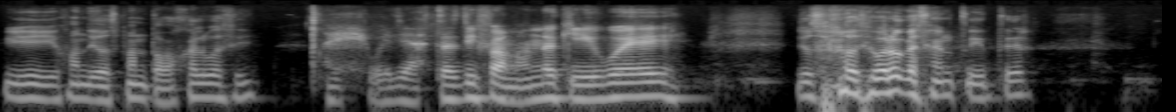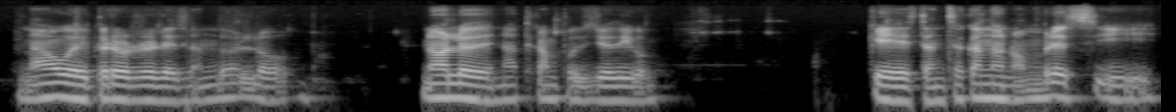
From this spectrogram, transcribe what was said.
Y Juan Dios Pantoja, algo así. Ay, güey, ya estás difamando aquí, güey. Yo solo digo lo que está en Twitter. No, güey, pero regresando a lo. No, lo de Nat Campos, yo digo que están sacando nombres y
